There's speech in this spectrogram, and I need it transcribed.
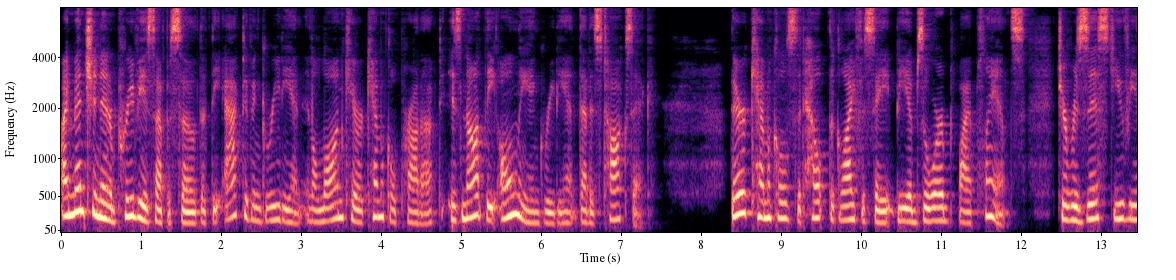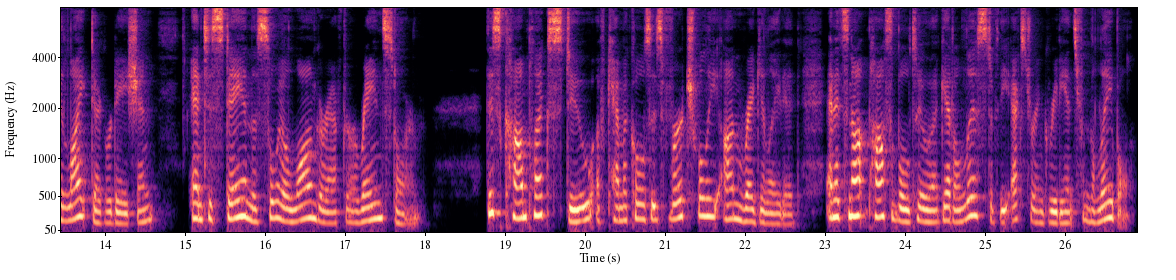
I mentioned in a previous episode that the active ingredient in a lawn care chemical product is not the only ingredient that is toxic. There are chemicals that help the glyphosate be absorbed by plants to resist UV light degradation and to stay in the soil longer after a rainstorm. This complex stew of chemicals is virtually unregulated, and it's not possible to uh, get a list of the extra ingredients from the label.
